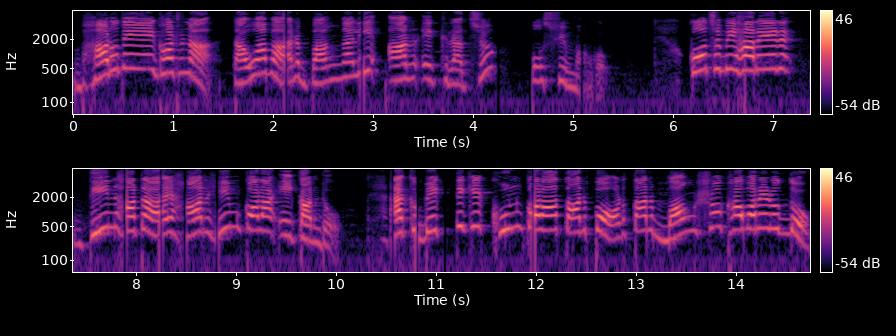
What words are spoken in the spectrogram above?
ভারতে এই ঘটনা, তাও আবার বাঙালি আর এক রাজ্য, পশ্চিমবঙ্গ। কোচবিহারের দিনহাটায় হারহিম করা এই কাণ্ড। এক ব্যক্তিকে খুন করা তারপর তার মাংস খাবারের উদ্যোগ।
